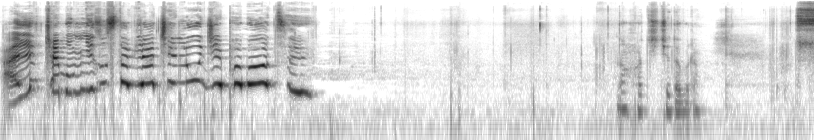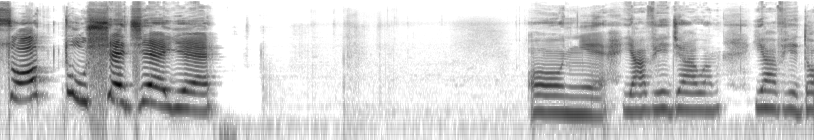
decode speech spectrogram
ale czemu mnie zostawiacie, ludzie, pomocy? No chodźcie, dobra. Co tu się dzieje? O nie, ja wiedziałam, ja wiedziałam.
